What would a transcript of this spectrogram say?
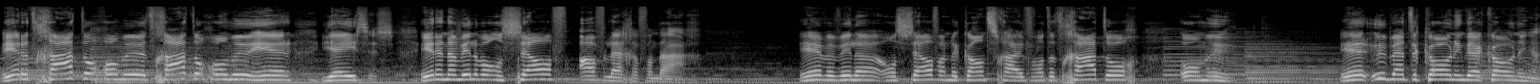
Heer, het gaat toch om u. Het gaat toch om u, Heer Jezus. Heer, en dan willen we onszelf afleggen vandaag. Heer, we willen onszelf aan de kant schuiven, want het gaat toch om u. Heer, u bent de koning der koningen.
